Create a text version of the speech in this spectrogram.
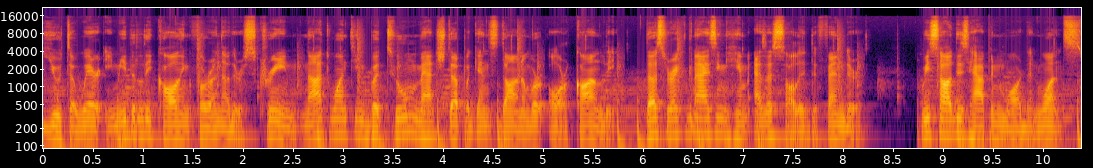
Utah were immediately calling for another screen, not wanting Batum matched up against Donovan or Conley, thus recognizing him as a solid defender. We saw this happen more than once.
